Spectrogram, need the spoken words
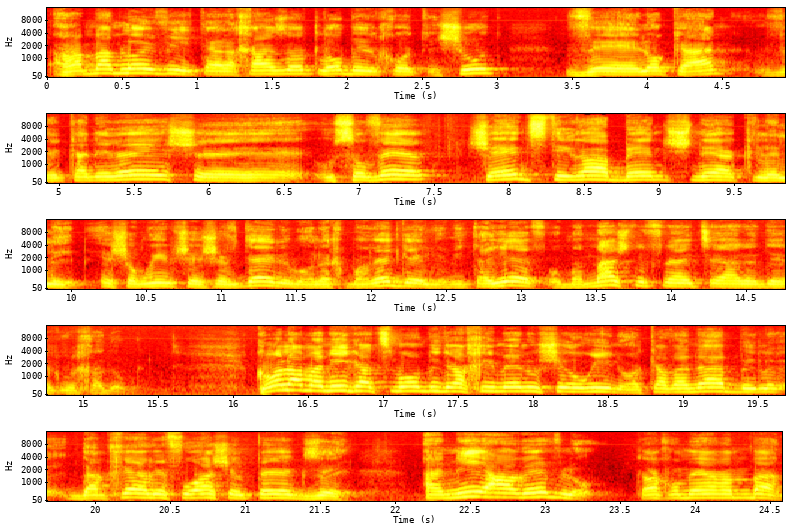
הרמב"ם לא הביא את ההלכה הזאת, לא בהלכות אישות ולא כאן, וכנראה שהוא סובר שאין סתירה בין שני הכללים. יש אומרים שיש הבדל אם הוא הולך ברגל ומתעייף, או ממש לפני היציאה לדרך וכדומה. כל המנהיג עצמו בדרכים אלו שהורינו, הכוונה בדרכי הרפואה של פרק זה, אני ערב לו, כך אומר הרמב"ם,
